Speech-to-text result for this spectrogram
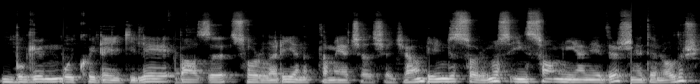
Bugün uykuyla ilgili bazı soruları yanıtlamaya çalışacağım. Birinci sorumuz insomnia nedir? Neden olur?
